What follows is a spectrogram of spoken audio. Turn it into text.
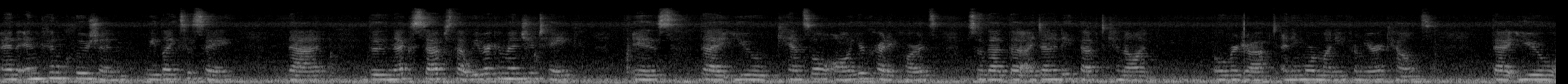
And in conclusion, we'd like to say that the next steps that we recommend you take is that you cancel all your credit cards so that the identity theft cannot overdraft any more money from your accounts, that you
